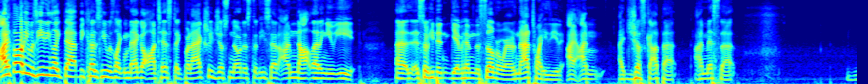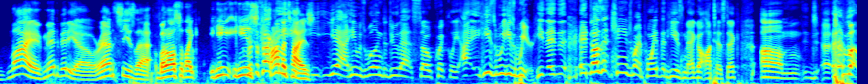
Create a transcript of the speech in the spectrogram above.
I thought he was eating like that because he was like mega autistic, but I actually just noticed that he said, "I'm not letting you eat," uh, so he didn't give him the silverware, and that's why he's eating. I, I'm. I just got that. I missed that. Live mid video, Rand sees that, but also like he the fact that he- traumatized. he- yeah, he was willing to do that so quickly. I, he's he's weird. He it, it doesn't change my point that he is mega autistic. Um, uh, but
